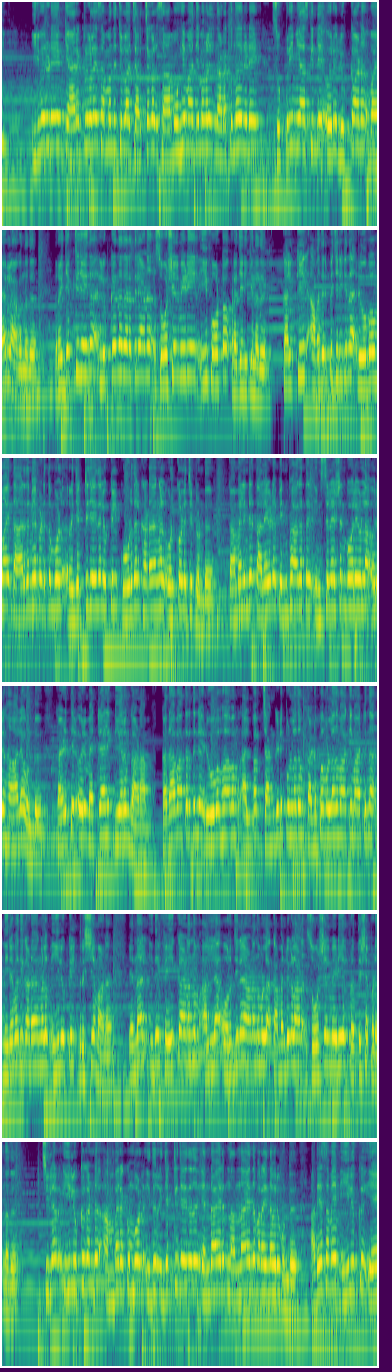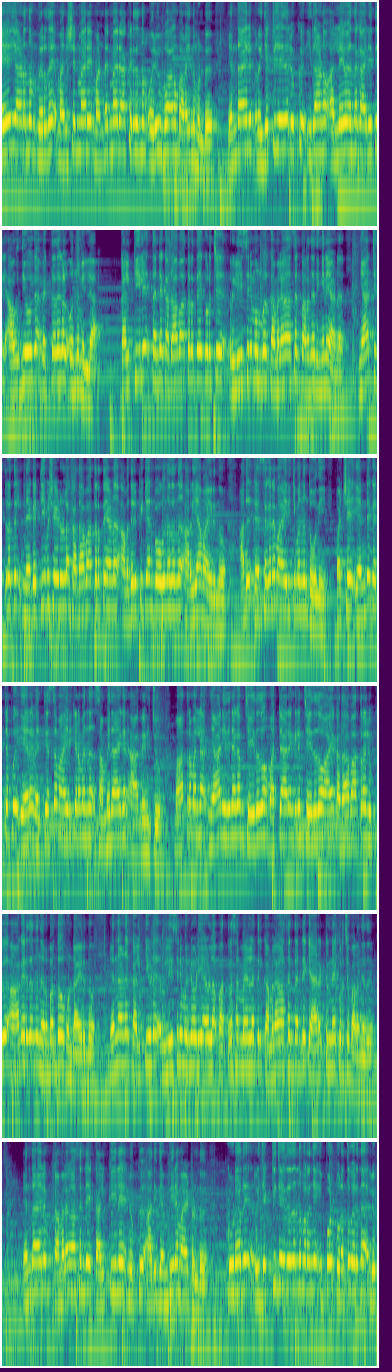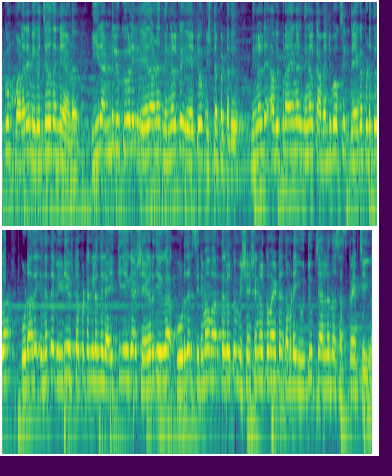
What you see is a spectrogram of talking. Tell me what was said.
ഇരുവരുടെയും ക്യാരക്ടറുകളെ സംബന്ധിച്ചുള്ള ചർച്ചകൾ സാമൂഹ്യ മാധ്യമങ്ങളിൽ നടക്കുന്നതിനിടെ സുപ്രീം യാസ്കിന്റെ ഒരു ലുക്കാണ് വൈറലാകുന്നത്. റിജക്റ്റ് ചെയ്ത ലുക്ക് എന്ന തരത്തിലാണ് സോഷ്യൽ മീഡിയയിൽ ഈ ഫോട്ടോ പ്രചരിക്കുന്നത്. കൽക്കിയിൽ അവതരിപ്പിച്ചിരിക്കുന്ന രൂപവുമായി താരതമ്യപ്പെടുത്തുമ്പോൾ റിജക്റ്റ് ചെയ്ത ലുക്കിൽ കൂടുതൽ ഘടകങ്ങൾ ഉൾക്കൊള്ളിച്ചിട്ടുണ്ട്. കമലിന്റെ തലയുടെ പിൻഭാഗത്ത് ഇൻസ്റ്റലേഷൻ പോലെയുള്ള ഒരു ഹാലോ ഉണ്ട്. കഴുത്തിൽ ഒരു മെറ്റാലിക് ഗിയറും കാണാം. കഥാപാത്രത്തിന്റെ രൂപഭാവം അല്പം ചങ്കിടിപ്പുള്ളതും കടുപ്പമുള്ളതുമാക്കി മാറ്റുന്ന നിരവധി ഘടകങ്ങളും ഈ ലുക്കിൽ ദൃശ്യമാണ്. എന്നാൽ ഇത് ഫേക്ക് ആണെന്നും അല്ല ഒറിജിനൽ ആണെന്നുമുള്ള കമന്റുകളാണ് സോഷ്യൽ മീഡിയയിൽ പ്രത്യക്ഷപ്പെടുന്നത്. ചിലർ ഈ ലുക്ക് കണ്ട് അമ്പരക്കുമ്പോൾ ഇത് റിജക്റ്റ് ചെയ്തത് എന്തായാലും നന്നായെന്ന് പറയുന്നവരുമുണ്ട്. അതേസമയം ഈ ലുക്ക് എ ഐ ആണെന്നും വെറുതെ മനുഷ്യന്മാരെ മണ്ടന്മാരാക്കരുതെന്നും ഒരു വിഭാഗം പറയുന്നുമുണ്ട്. എന്തായാലും റിജക്റ്റ് ചെയ്ത ലുക്ക് ഇതാണോ അല്ലയോ എന്ന കാര്യത്തിൽ ഔദ്യോഗിക വ്യക്തതകൾ ഒന്നുമില്ല. കൽക്കിയിലെ തന്റെ കഥാപാത്രത്തെക്കുറിച്ച് റിലീസിന് മുമ്പ് കമലഹാസൻ പറഞ്ഞത് ഇങ്ങനെയാണ്. ഞാൻ ചിത്രത്തിൽ നെഗറ്റീവ് ഷെയ്ഡുള്ള കഥാപാത്രത്തെയാണ് അവതരിപ്പിക്കാൻ പോകുന്നതെന്ന് അറിയാമായിരുന്നു. അത് രസകരമായിരിക്കുമെന്നും തോന്നി. പക്ഷേ എന്റെ ഗെറ്റപ്പ് ഏറെ വ്യത്യസ്തമായിരിക്കണമെന്ന് സംവിധായകൻ ആഗ്രഹിച്ചു. മാത്രമല്ല ഞാൻ ഇതിനകം ചെയ്തതോ മറ്റാരെങ്കിലും ചെയ്തതോ ആയ കഥാപാത്ര ലുക്ക് ആകരുതെന്ന് നിർബന്ധവും ഉണ്ടായിരുന്നു. എന്നാണ് കൽക്കിയുടെ റിലീസിന് മുന്നോടിയായുള്ള പത്രസമ്മേളനത്തിൽ കമലഹാസൻ തന്റെ ക്യാരക്ടറിനെ കുറിച്ച് പറഞ്ഞത്. എന്തായാലും കമലഹാസന്റെ കൽക്കിയിലെ ലുക്ക് അതിഗംഭീരമായിട്ടുണ്ട്. കൂടാതെ റിജക്റ്റ് ചെയ്തതെന്ന് പറഞ്ഞ് ഇപ്പോൾ പുറത്തു വരുന്ന ലുക്കും വളരെ മികച്ചത് തന്നെയാണ്. ഈ രണ്ട് ലുക്കുകളിൽ ഏതാണ് നിങ്ങൾക്ക് ഏറ്റവും ഇഷ്ടപ്പെട്ടത്? നിങ്ങളുടെ അഭിപ്രായങ്ങൾ നിങ്ങൾ കമന്റ് ബോക്സിൽ രേഖപ്പെടുത്തുക. കൂടാതെ ഇന്നത്തെ വീഡിയോ ഇഷ്ടപ്പെട്ടെങ്കിൽ ഒന്ന് ലൈക്ക് ചെയ്യുക ഷെയർ ചെയ്യുക. കൂടുതൽ സിനിമാ വാർത്തകൾക്കും വിശേഷങ്ങൾക്കുമായിട്ട് നമ്മുടെ യൂട്യൂബ് ചാനൽ ഒന്ന് സബ്സ്ക്രൈബ് ചെയ്യുക.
